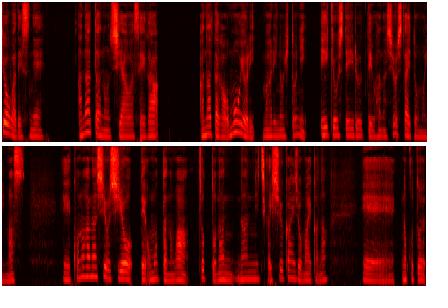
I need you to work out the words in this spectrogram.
今日はですね、あなたの幸せがあなたが思うより周りの人に影響しているっていう話をしたいと思います。えー、この話をしようって思ったのはちょっと何何日か1週間以上前かな、えー、のこと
